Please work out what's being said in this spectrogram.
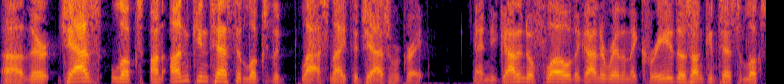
Uh, their Jazz looks on uncontested looks. The, last night the Jazz were great and you got into a flow. They got into rhythm. They created those uncontested looks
